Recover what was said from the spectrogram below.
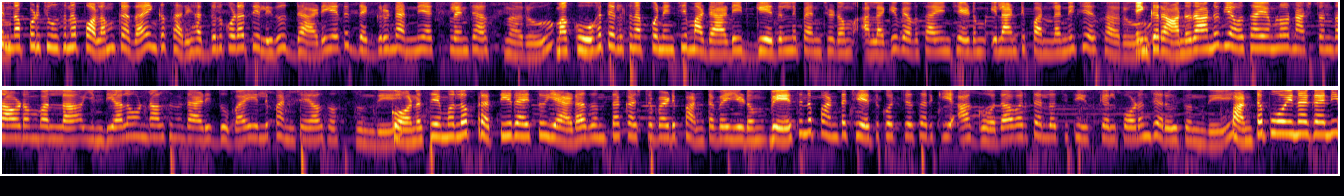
చిన్నప్పుడు చూసిన పొలం కదా ఇంకా సరిహద్దులు కూడా తెలీదు. డాడీ అయితే దగ్గరుండి అన్ని ఎక్స్ప్లెయిన్ చేస్తున్నారు. మాకు ఊహ తెలిసినప్పటి నుంచి మా డాడీ గేదెల్ని పెంచడం అలాగే వ్యవసాయం చేయడం ఇలాంటి పనులన్నీ చేశారు. ఇంకా రాను రాను వ్యవసాయంలో నష్టం రావడం వల్ల ఇండియాలో ఉండాల్సిన డాడీ దుబాయ్ వెళ్ళి పని చేయాల్సి వస్తుంది. కోనసీమలో ప్రతి రైతు ఏడాదంతా కష్టపడి పంట వేయడం వేసిన పంట చేతికొచ్చేసరికి ఆ గోదావరి తెల్లొచ్చి తీసుకెళ్ళిపోవడం జరుగుతుంది. పంట పోయినా గానీ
